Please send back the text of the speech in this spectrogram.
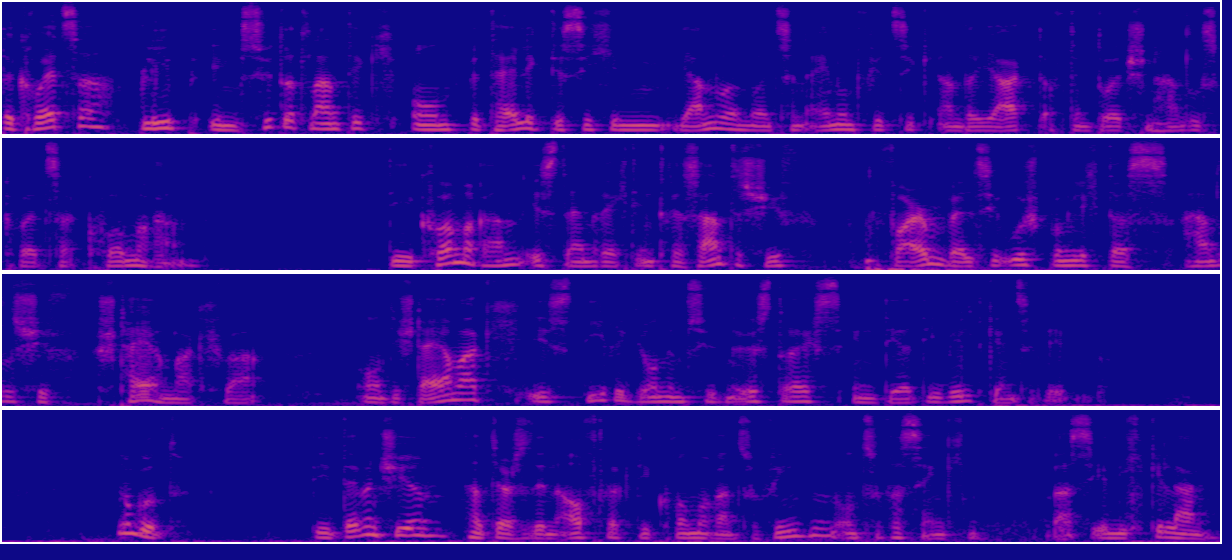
Der Kreuzer blieb im Südatlantik und beteiligte sich im Januar 1941 an der Jagd auf den deutschen Handelskreuzer Cormoran. Die Cormoran ist ein recht interessantes Schiff, vor allem, weil sie ursprünglich das Handelsschiff Steiermark war. Und die Steiermark ist die Region im Süden Österreichs, in der die Wildgänse leben. Nun gut, die Devonshire hatte also den Auftrag, die Kormoran zu finden und zu versenken, was ihr nicht gelang.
